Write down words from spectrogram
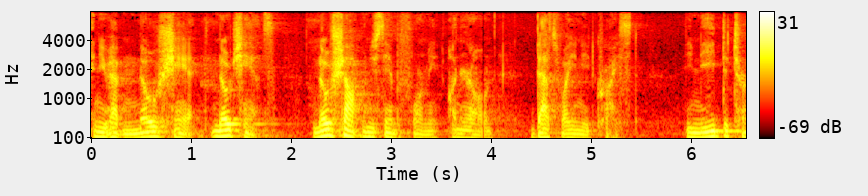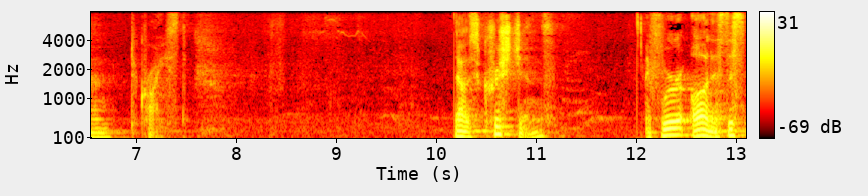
and you have no chance, no chance, no shot when you stand before me on your own. That's why you need Christ. You need to turn to Christ. Now, as Christians, if we're honest, this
